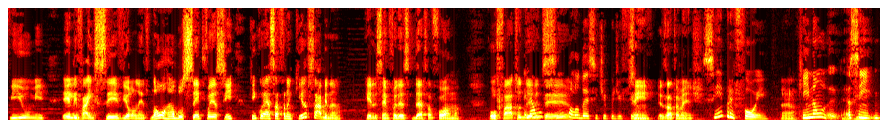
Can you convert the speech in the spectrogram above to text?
filme, ele vai ser violento. Não, o Rambo sempre foi assim. Quem conhece a franquia sabe, né? Que ele sempre foi desse- dessa forma. O fato Ele dele é um ter. símbolo desse tipo de filme. Sim, exatamente. Sempre foi. É. Quem não. Assim,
